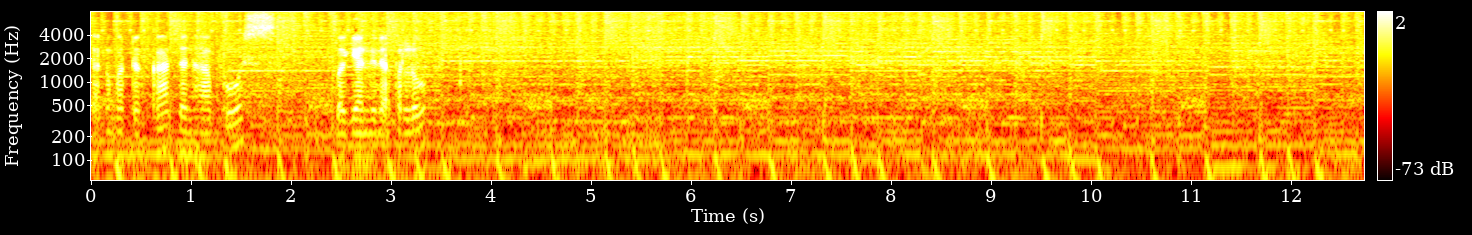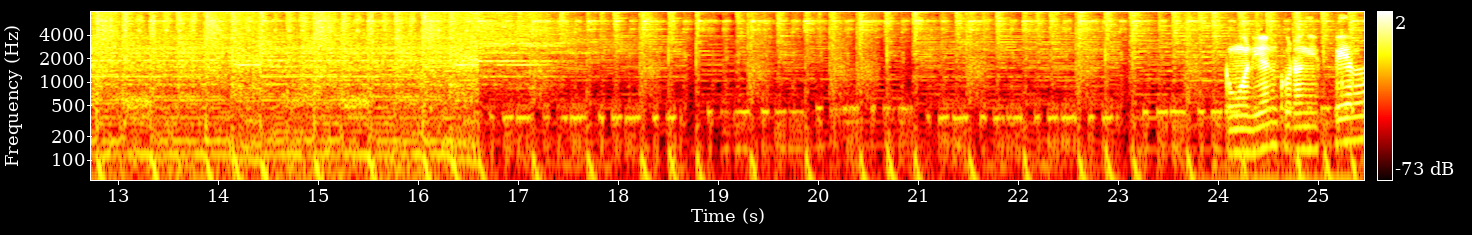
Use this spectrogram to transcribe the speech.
saya akan berdekat dan hapus. Bagian tidak perlu kemudian kurangi fill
